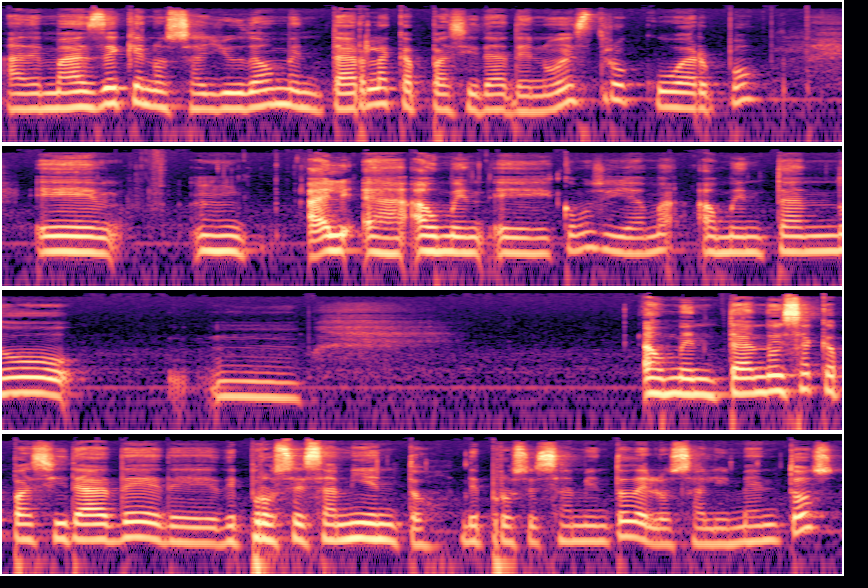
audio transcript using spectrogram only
además de que nos ayuda a aumentar la capacidad de nuestro cuerpo, eh, mm, eh, ¿cómo se llama? Aumentando... Mm, aumentando esa capacidad de, procesamiento, de procesamiento de los alimentos,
